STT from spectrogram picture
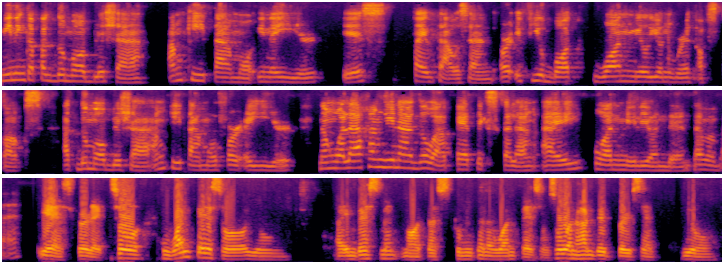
Meaning, kapag dumoble siya, ang kita mo in a year is 5,000. Or if you bought 1 million worth of stocks, at dumoble siya, ang kita mo for a year, nang wala kang ginagawa, petex ka lang, ay 1 million din. Tama ba? Yes, correct. So, kung 1 peso yung uh, investment mo, tapos kumita ng 1 peso, so 100% yung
